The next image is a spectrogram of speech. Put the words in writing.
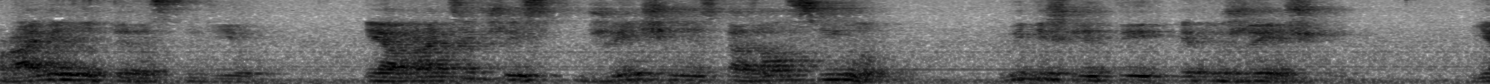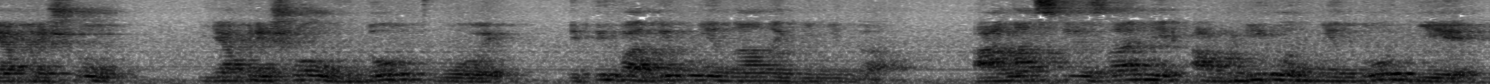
правильно ты рассудил. И, обратившись к женщине, сказал Симону, видишь ли ты эту женщину? Я пришел, я пришел в дом твой, и ты воды мне на ноги не дал. А она слезами облила мне ноги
